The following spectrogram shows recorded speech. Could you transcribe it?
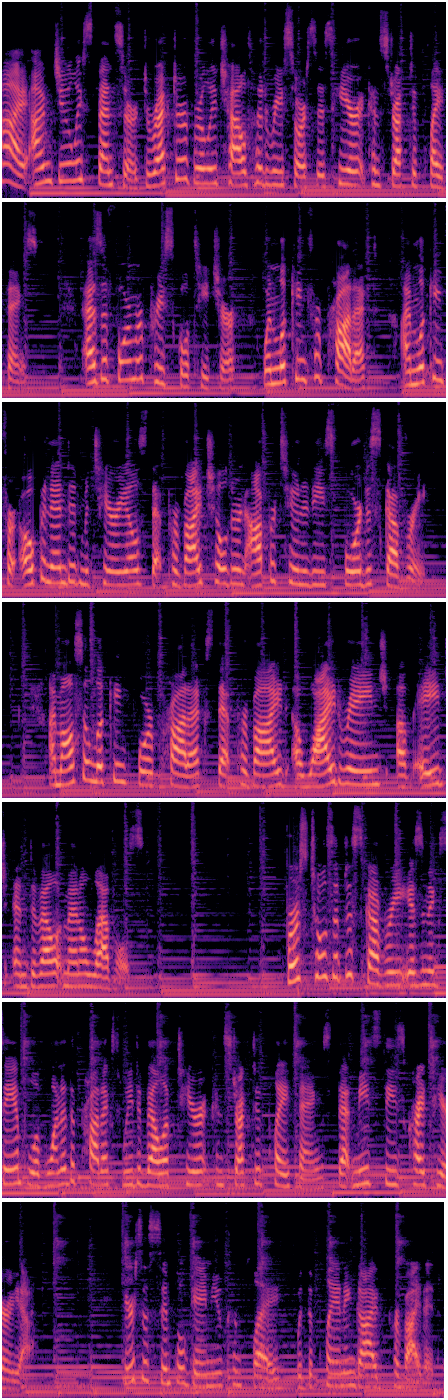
Hi, I'm Julie Spencer, Director of Early Childhood Resources here at Constructive Playthings. As a former preschool teacher, when looking for product, I'm looking for open-ended materials that provide children opportunities for discovery. I'm also looking for products that provide a wide range of age and developmental levels. First Tools of Discovery is an example of one of the products we developed here at Constructive Playthings that meets these criteria. Here's a simple game you can play with the planning guide provided.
